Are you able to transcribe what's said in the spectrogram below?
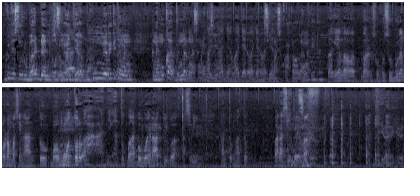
mungkin bisa seluruh badan kalau sengaja. badan, kan. bener itu Bener. cuman kena muka bener nggak sengaja nggak gitu. sengaja wajar wajar sih wajar. masuk akal banget itu. Lagian baru- baru subuh subuh kan orang masih ngantuk bawa Hmm. motor ah anjing ngantuk banget bawa air aki wah asli. Ngantuk ngantuk parah sih itu emang. Gila gila.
